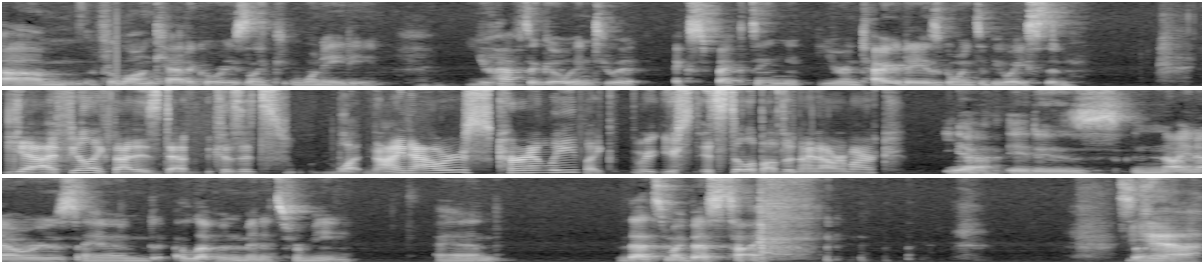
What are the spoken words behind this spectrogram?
Um, for long categories like 180, you have to go into it expecting your entire day is going to be wasted. Yeah, I feel like that is def because it's what nine hours currently. Like you're, it's still above the nine hour mark. Yeah, it is nine hours and 11 minutes for me, and that's my best time. So, Yeah,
